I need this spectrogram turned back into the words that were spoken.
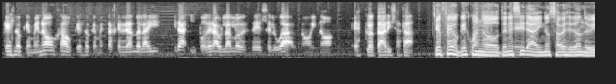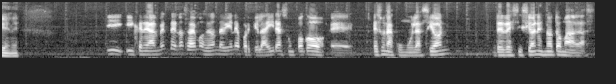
qué es lo que me enoja o qué es lo que me está generando la ira y poder hablarlo desde ese lugar, ¿no? Y no explotar y ya está. Qué feo que es cuando tenés eh, ira y no sabes de dónde viene. Y, y, generalmente no sabemos de dónde viene porque la ira es un poco, es una acumulación de decisiones no tomadas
